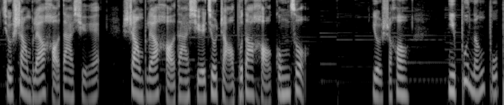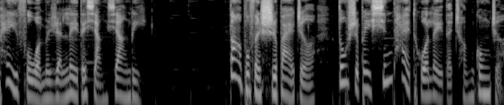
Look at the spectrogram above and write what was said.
就上不了好大学。上不了好大学，就找不到好工作。有时候，你不能不佩服我们人类的想象力。大部分失败者都是被心态拖累的成功者，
